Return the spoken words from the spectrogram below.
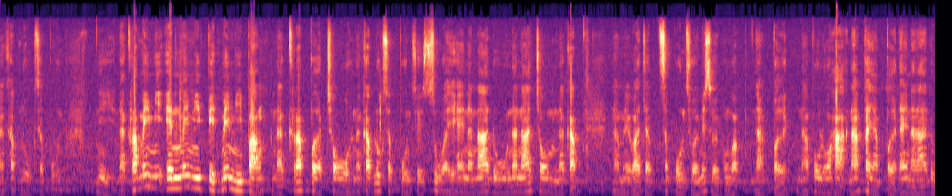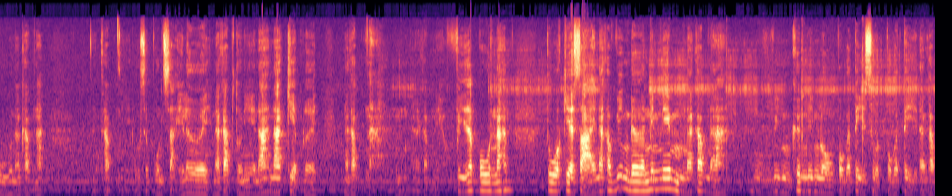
นะครับลูกสปูนนี่นะครับไม่มีเอ็นไม่มีปิดไม่มีปังนะครับเปิดโชว์นะครับลูกสปูนสวยๆให้นานาดูนานาชมนะครับนะไม่ว่าจะสปูนสวยไม่สวยผมก็นะเปิดนะพวกโลหะนะพยายามเปิดให้นานาดูนะครับนะนะครับนี่ลูกสปูนใสเลยนะครับ ตัวนี้นะน่าเก็บเลยนะครับนะนะครับนี่ฟรีสปูนนะครับตัวเกียร์สายนะครับวิ่งเดินนิ่มๆนะครับนะวิ่งขึ้นวิ่งลงปกติสุดปกตินะครับ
